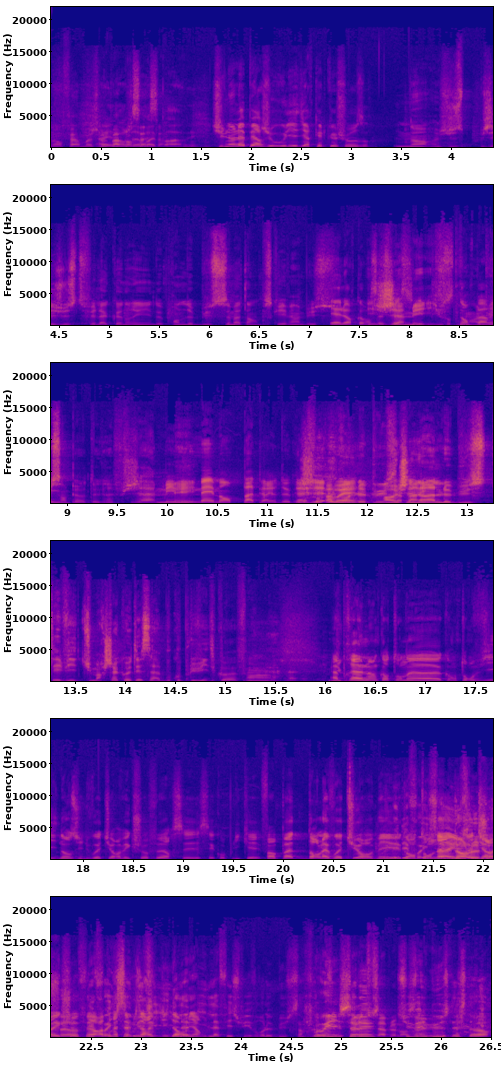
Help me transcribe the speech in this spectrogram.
l'enfer. Moi, je veux Ah, pas non, penser à ça. pas, oui. Julien Laperche, vous vouliez dire quelque chose? Non, j'ai juste fait la connerie de prendre le bus ce matin parce qu'il y avait un bus. Et alors comment Et ça se passe, jamais il faut prendre un bus en période de grève. Mais Jamais. même en pas période de grève, faut pas ouais, prendre le bus. en général, le bus, t'évites, tu marches à côté, ça va beaucoup plus vite, quoi. Enfin, Après Alain, quand on a, quand on vit dans une voiture avec chauffeur, c'est c'est compliqué. Enfin pas dans la voiture, mais, Oui, quand on a une voiture avec chauffeur. Des chauffeur, fois, après ça vous s'amuse, arrive d'y dormir. Il l'a fait suivre le bus. Oui, ça, tenez, tout simplement, suivez le oui. bus, Nestor.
